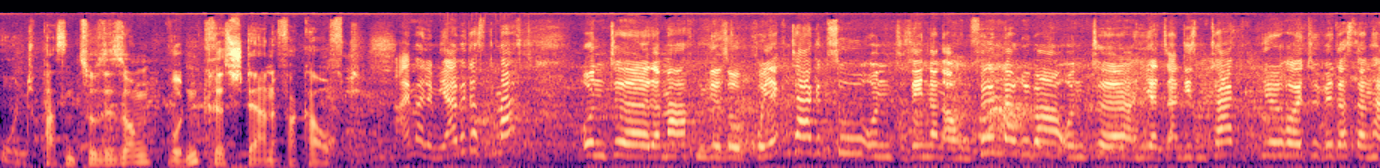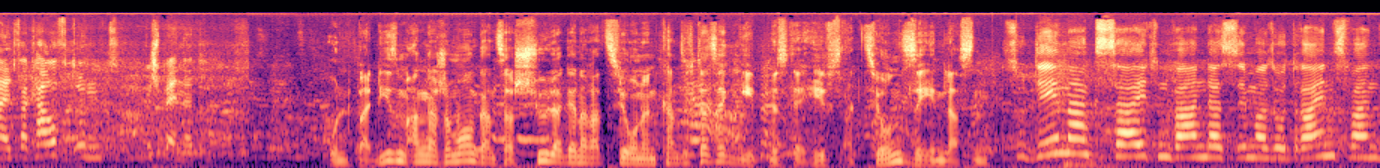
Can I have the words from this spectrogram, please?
Und passend zur Saison wurden Christsterne verkauft. Einmal im Jahr wird das gemacht und äh, da machen wir so Projekttage zu und sehen dann auch einen Film darüber. Und äh, jetzt an diesem Tag hier heute wird das dann halt verkauft und gespendet. Und bei diesem Engagement ganzer Schülergenerationen kann sich das Ergebnis der Hilfsaktion sehen lassen. Zu D-Mark-Zeiten waren das immer so 23.000,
